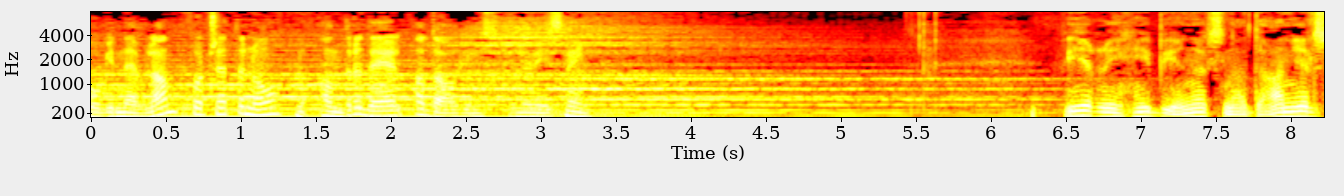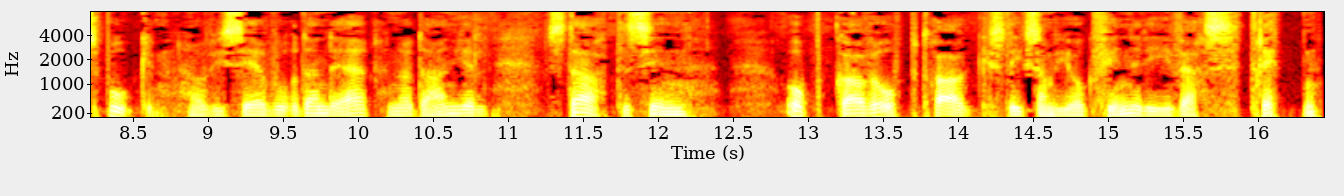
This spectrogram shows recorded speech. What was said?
Åge Nevland fortsetter nå med andre del av dagens undervisning. Vi er i begynnelsen av Danielsboken, og vi ser hvordan det er når Daniel starter sin oppgaveoppdrag, slik som vi òg finner det i vers 13.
